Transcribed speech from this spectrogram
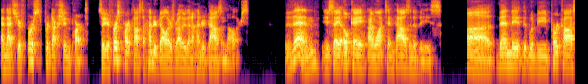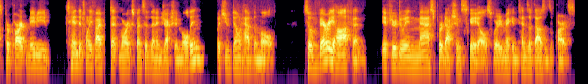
And that's your first production part. So your first part cost a hundred dollars rather than a hundred thousand dollars. Then you say, okay, I want 10,000 of these. Uh, then it would be per cost per part, maybe 10 to 25% more expensive than injection molding, but you don't have the mold. So very often, if you're doing mass production scales where you're making tens of thousands of parts,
